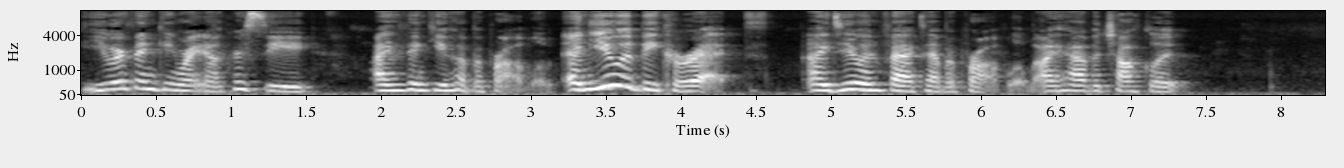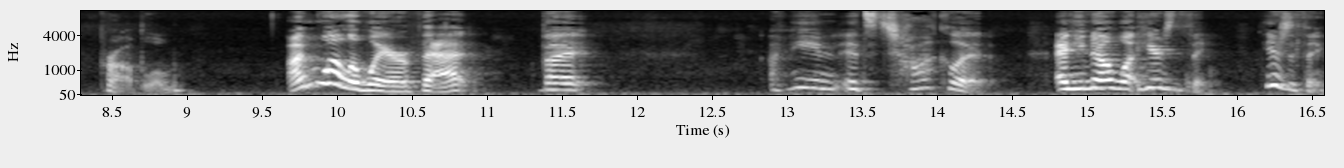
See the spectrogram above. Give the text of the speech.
You are thinking right now, Christie, I think you have a problem. And you would be correct. I do, in fact, have a problem. I have a chocolate problem. I'm well aware of that, but I mean, it's chocolate. And you know what? Here's the thing. Here's the thing.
